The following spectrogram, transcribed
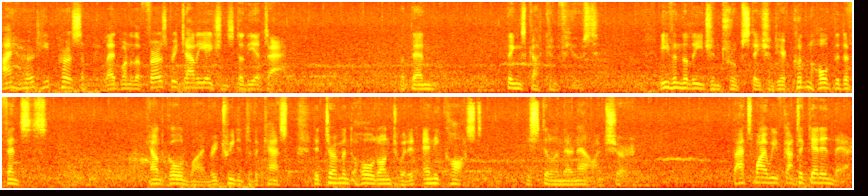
I heard he personally led one of the first retaliations to the attack. But then, things got confused. Even the Legion troops stationed here couldn't hold the defenses. Count Goldwine retreated to the castle, determined to hold on to it at any cost. He's still in there now, I'm sure. That's why we've got to get in there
